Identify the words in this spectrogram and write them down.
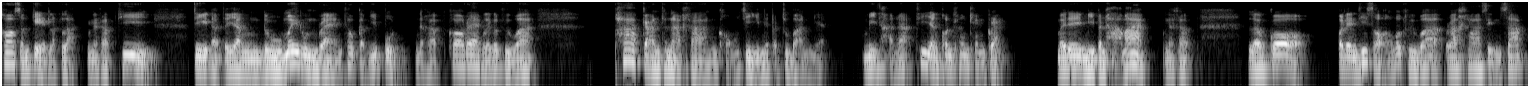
ข้อสังเกตหลักๆนะครับที่จีนอาจจะยังดูไม่รุนแรงเท่ากับญี่ปุ่นนะครับ ข้อแรกเลยก็คือว่า ภาคการธนาคารของจีนในปัจจุบันเนี่ยมีฐานะที่ยังค่อนข้างแข็งแกร่ง ไม่ได้มีปัญหามากนะครับ แล้วก็ประเด็นที่สองก็คือว่าราคาสินทรัพย์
